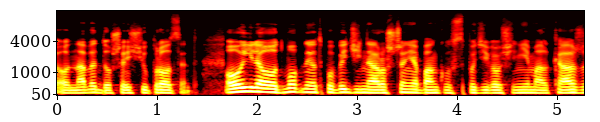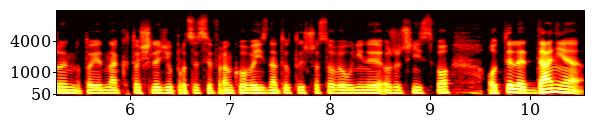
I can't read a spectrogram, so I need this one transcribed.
o, nawet do 6%. O ile odmownej odpowiedzi na roszczenia banków spodziewał się niemal każdy, no to jednak kto śledził procesy frankowe i zna dotychczasowe unijne orzecznictwo, o tyle danie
